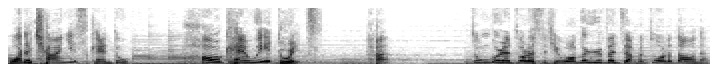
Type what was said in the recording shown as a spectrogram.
？What Chinese can do, how can we do it？哈，中国人做的事情，我们日本怎么做得到呢？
